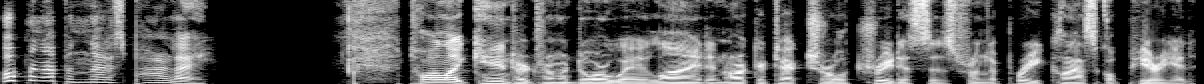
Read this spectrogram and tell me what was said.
Open up and let us parley. Twilight cantered from a doorway lined in architectural treatises from the pre classical period,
